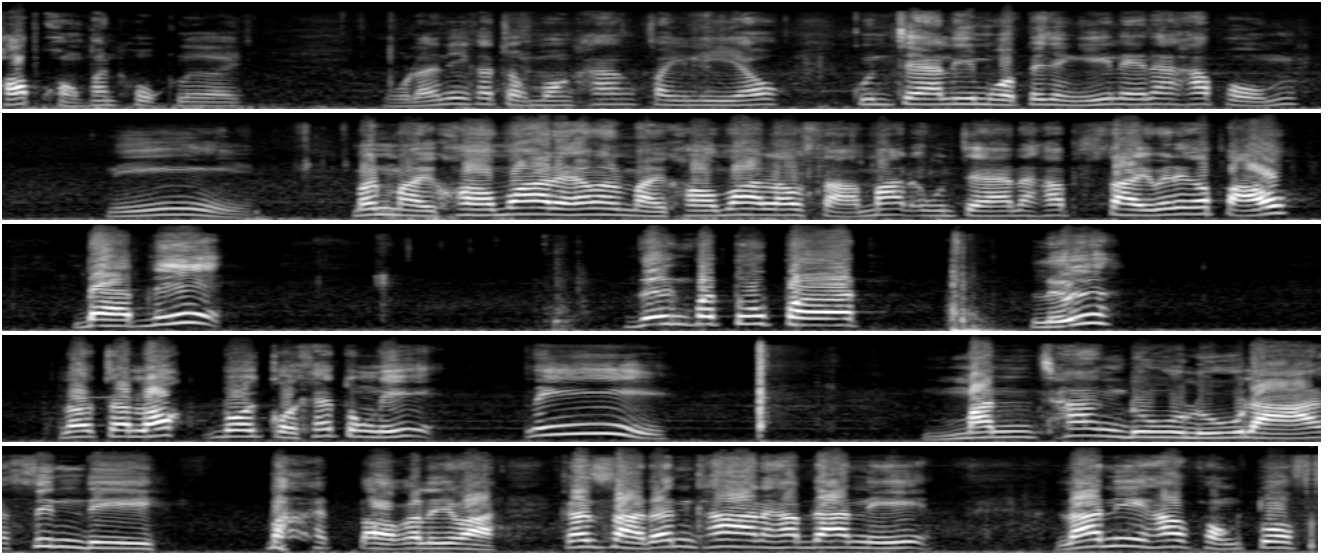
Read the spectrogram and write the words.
ท็อปของ 1,600 เลยโหแล้วนี่กระจกมองข้างไฟเลี้ยว กุญแจรีโมทเป็นอย่างนี้เลยนะครับผม นี่ มันหมายความว่าอะไรครับมันหมายความว่าเราสามารถเอากุญแจนะครับ ใส่ไว้ในกระเป๋า แบบนี้ ดึงประตูเปิด หรือ เราจะล็อกโดยกดแค่ตรงนี้ นี่ มันช่างดูหรูหราสิ้นดีมาต่อกันเลยดีกว่ากันศาสตร์ด้านข้างนะครับ ด้านนี้ แล้วนี่ครับของตัวไฟ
